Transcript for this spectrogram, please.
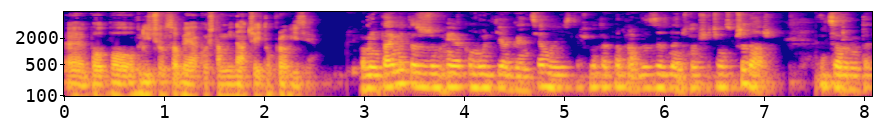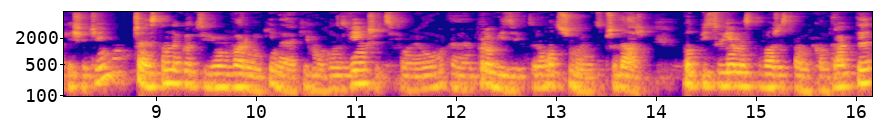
e, bo, bo obliczył sobie jakoś tam inaczej tą prowizję. Pamiętajmy też, że my jako multiagencja, my jesteśmy tak naprawdę zewnętrzną siecią sprzedaży. I co robią takie sieci? No, często negocjują warunki, na jakich mogą zwiększyć swoją e, prowizję, którą otrzymują od sprzedaży. Podpisujemy z towarzystwami kontrakty,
